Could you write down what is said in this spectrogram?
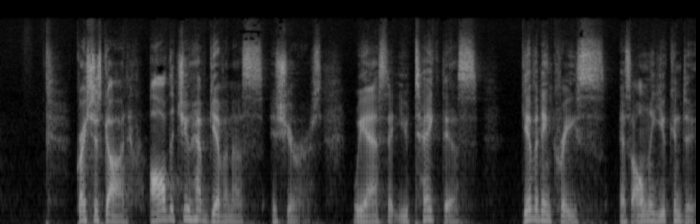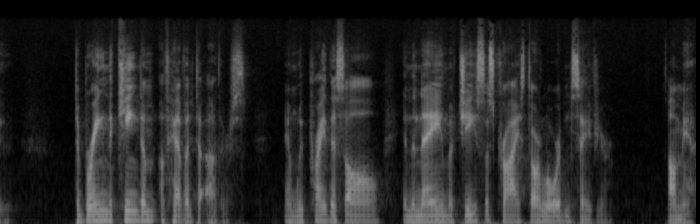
Gracious God, all that you have given us is yours. We ask that you take this, give it increase as only you can do to bring the kingdom of heaven to others. And we pray this all in the name of Jesus Christ, our Lord and Savior. Amen.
